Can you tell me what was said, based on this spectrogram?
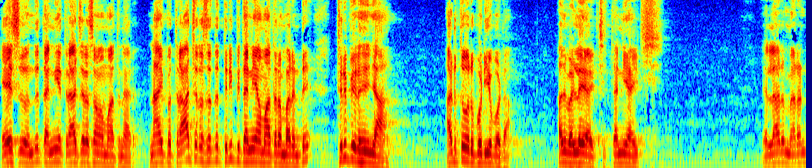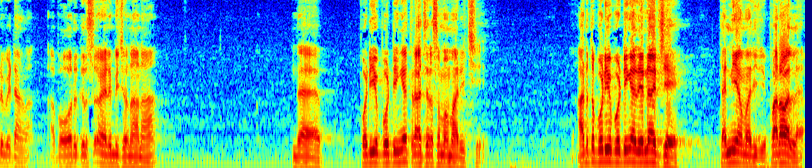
ஏசு வந்து தண்ணியை திராட்சை ரசமா நான் இப்ப திராட்சை ரசத்தை திருப்பி தண்ணியா மாற்றுறேன் பாருன்ட்டு திருப்பி என்ன செஞ்சான்? அடுத்து ஒரு பொடியை போட்டான். அது வெள்ளையாயிடுச்சு தண்ணி ஆயிடுச்சு எல்லாரும் மிரண்டு போயிட்டாங்களாம் அப்போ ஒரு கிறிஸ்தவன் எழுப்பி சொன்னானா இந்த பொடியை போட்டீங்க திராட்சரசமா மாறிடுச்சு. அடுத்த பொடியை போட்டீங்க அது என்ன ஆயிடுச்சு தண்ணியா மாறிடுச்சு. பரவாயில்ல.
